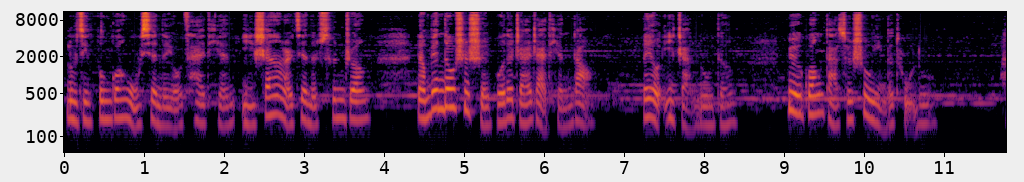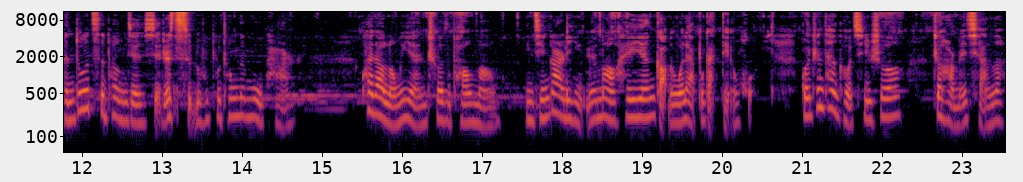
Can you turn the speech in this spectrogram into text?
路经风光无限的油菜田，依山而建的村庄，两边都是水泊的窄窄田道，没有一盏路灯，月光打碎树影的土路。很多次碰见写着“此路不通”的木牌儿。快到龙岩，车子抛锚，引擎盖里隐约冒黑烟，搞得我俩不敢点火。管春叹口气说。正好没钱了，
